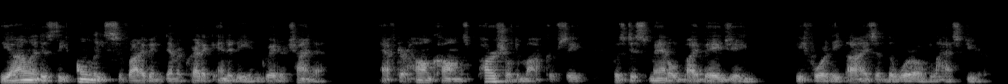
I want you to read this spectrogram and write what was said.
The island is the only surviving democratic entity in Greater China after Hong Kong's partial democracy was dismantled by Beijing before the eyes of the world last year.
